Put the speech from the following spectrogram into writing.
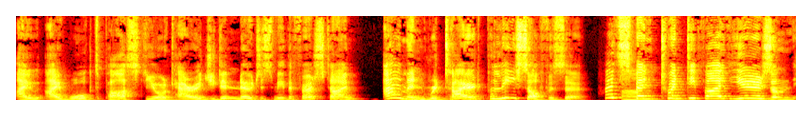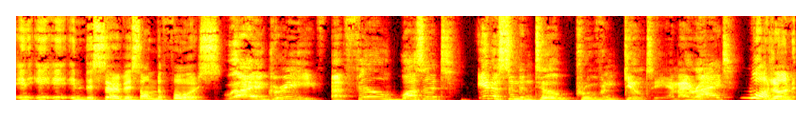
I I walked past your carriage. You didn't notice me the first time. I'm a retired police officer. I spent 25 years on in, in, in the service on the force. Well, I agree. Uh, Phil, was it? Innocent until proven guilty, am I right? What on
